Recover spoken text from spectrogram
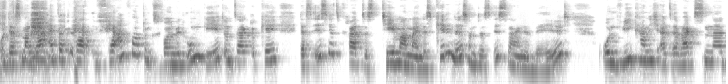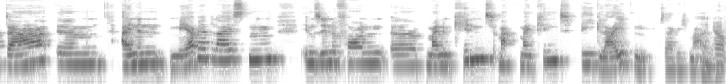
Und dass man da einfach ver verantwortungsvoll mit umgeht und sagt, okay, das ist jetzt gerade das Thema meines Kindes und das ist seine Welt. Und wie kann ich als Erwachsener da ähm, einen Mehrwert leisten im Sinne von äh, meinem Kind, mein Kind begleiten, sage ich mal. Ja.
